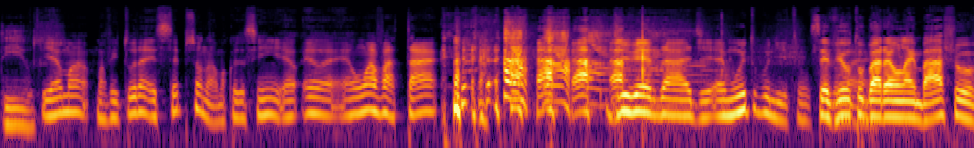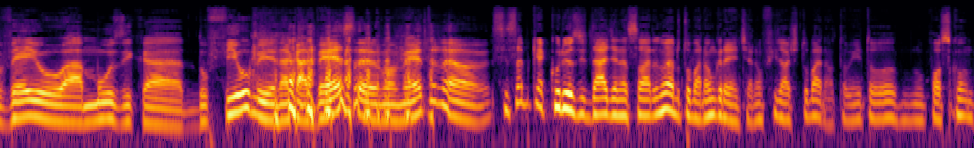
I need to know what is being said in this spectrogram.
Deus. E é uma, uma aventura excepcional, uma coisa assim, é, é, é um avatar de verdade, é muito bonito. Você viu o tubarão lá embaixo, veio a música do filme na cabeça no momento? Não. Você sabe que a curiosidade nessa hora não era um tubarão grande, era um filhote de tubarão. Também tô, não posso, tenho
